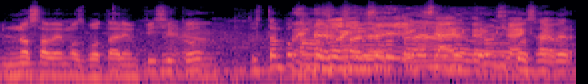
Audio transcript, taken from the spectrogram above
no sabemos votar en físico, pues tampoco vamos a saber votar en electrónico. O sea, a ver,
